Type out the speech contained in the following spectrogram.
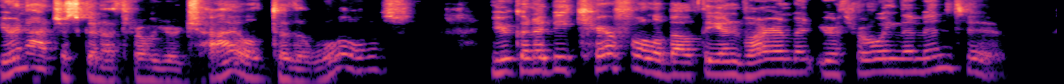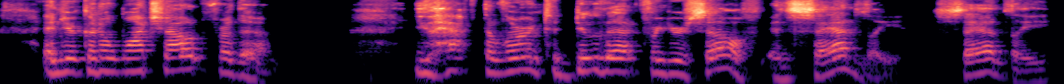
You're not just going to throw your child to the wolves. You're going to be careful about the environment you're throwing them into, and you're going to watch out for them. You have to learn to do that for yourself. And sadly, sadly,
